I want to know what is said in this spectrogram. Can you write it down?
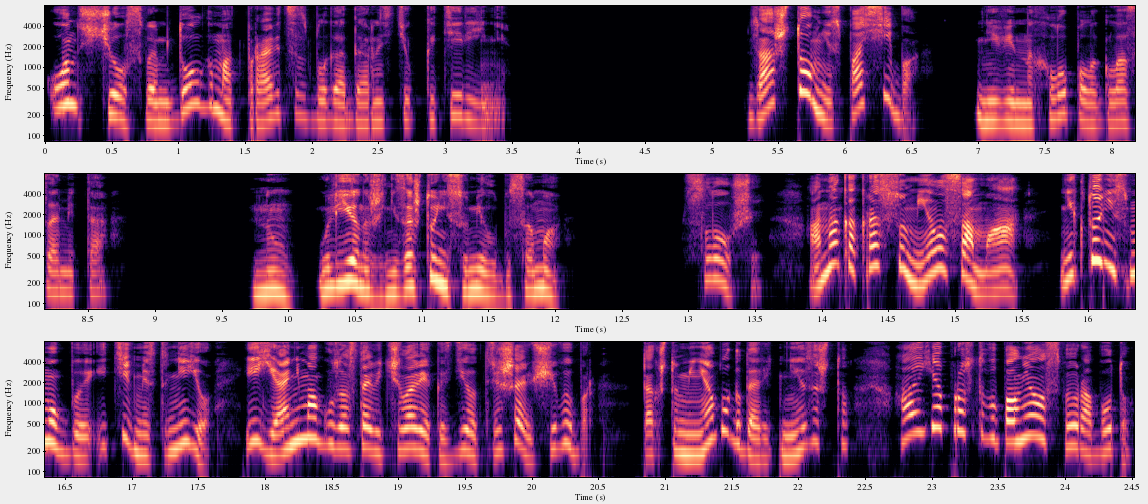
он счел своим долгом отправиться с благодарностью к Катерине. «За что мне спасибо?» — невинно хлопала глазами та. «Ну, Ульяна же ни за что не сумела бы сама». «Слушай, она как раз сумела сама. Никто не смог бы идти вместо нее, и я не могу заставить человека сделать решающий выбор, так что меня благодарить не за что, а я просто выполняла свою работу.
